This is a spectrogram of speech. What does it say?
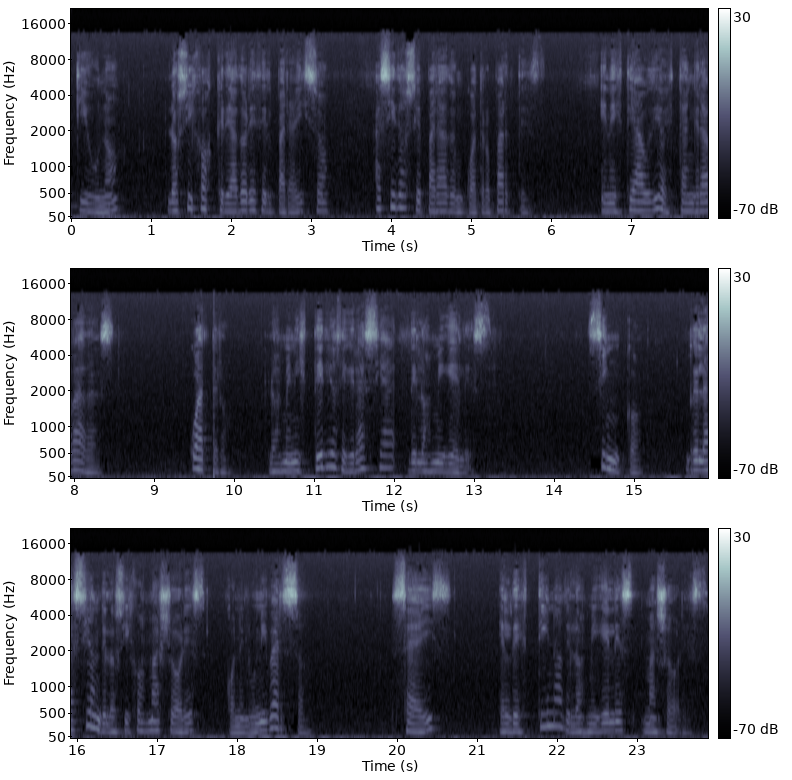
21, Los hijos creadores del paraíso, ha sido separado en cuatro partes. En este audio están grabadas 4. Los ministerios de gracia de los Migueles. 5. Relación de los hijos mayores con el universo. 6. El destino de los Migueles mayores.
